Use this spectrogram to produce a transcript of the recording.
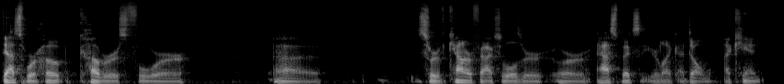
that's where hope covers for uh, sort of counterfactuals or or aspects that you're like, I don't, I can't,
